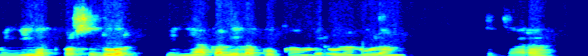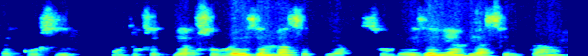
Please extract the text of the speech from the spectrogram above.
mengingat prosedur ini akan dilakukan berulang-ulang secara rekursif untuk setiap subregion dan setiap subregion yang dihasilkan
